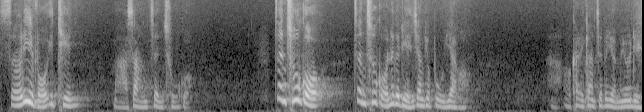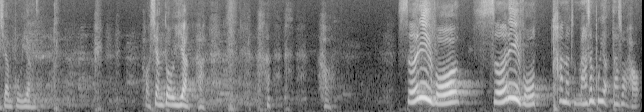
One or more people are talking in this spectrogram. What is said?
舍利佛一听。马上正出果，正出果，正出果，那个脸相就不一样哦。啊，我看你看这边有没有脸相不一样的？好像都一样啊。好，舍利佛，舍利佛看了马上不要。他说好，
